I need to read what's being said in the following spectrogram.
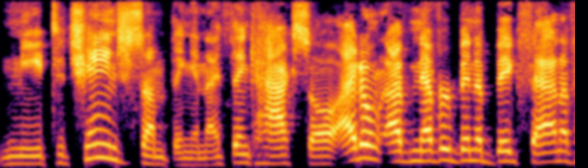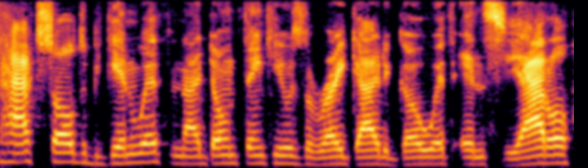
need to change something. And I think Hakstol, I don't, I've never been a big fan of Hakstol to begin with, and I don't think he was the right guy to go with in Seattle.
